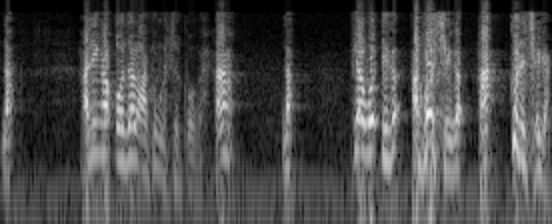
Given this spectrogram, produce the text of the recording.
那还得我窝头老公吃过个啊？那叫我一个阿婆吃个啊，过来吃个。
